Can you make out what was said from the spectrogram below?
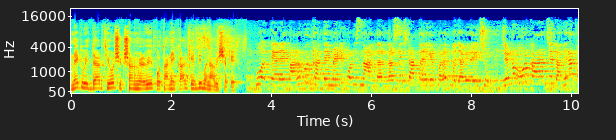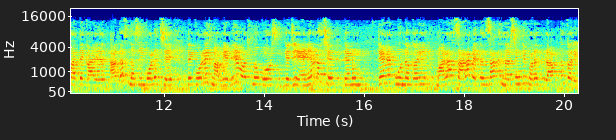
અનેક વિદ્યાર્થીઓ શિક્ષણ મેળવી પોતાની કારકિર્દી બનાવી શકે. હું અત્યારે પાલનપુર મેડી મેડિપોલિસના અંદર નર્સિંગ સ્ટાફ તરીકે ફરજ બજાવી રહી છું. જેનું મૂળ કારણ છે ધાનેરા ખાતે કાર્યરત આદર્શ નર્સિંગ કોલેજ છે. તે કોલેજમાં મેં બે વર્ષનો કોર્સ કે જે એનએમનો છે તેનું તે મેં પૂર્ણ કરી, મારા સારા વેતન સાથે નર્સિંગની ફરજ પ્રાપ્ત કરી.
